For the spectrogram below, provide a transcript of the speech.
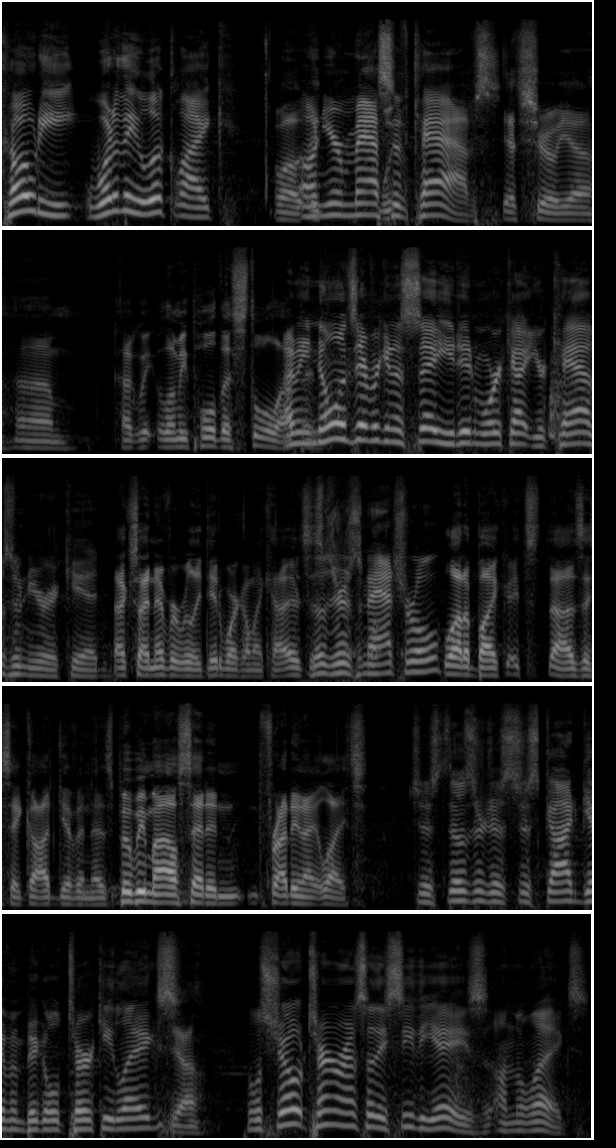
Cody, what do they look like Well, on it- your massive calves? That's true. Yeah. Um, we- let me pull this stool up. I mean, no one's ever going to say you didn't work out your calves when you were a kid. Actually, I never really did work on my calves. It's just Those are just natural. a lot of bike. It's uh, as they say, God given, as Boobie Miles said in Friday Night Lights. Just those are just just God given big old turkey legs. Yeah. Well, show turn around so they see the A's on the legs.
